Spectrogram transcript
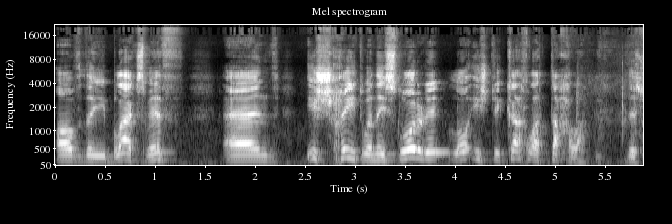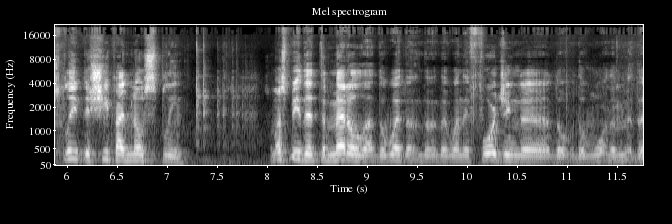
of the blacksmith, and ishchit when they slaughtered it lo ishtikach la tahla. The sheep had no spleen. So it must be that the metal, uh, the, the, the when they're forging the the the, the,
